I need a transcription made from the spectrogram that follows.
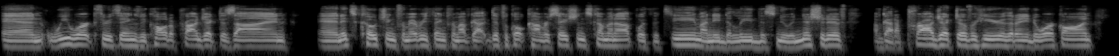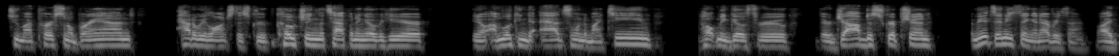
And we work through things. We call it a project design And it's coaching from everything from I've got difficult conversations coming up with the team. I need to lead this new initiative. I've got a project over here that I need to work on to my personal brand. How do we launch this group coaching that's happening over here? You know, I'm looking to add someone to my team, help me go through their job description. I mean, it's anything and everything. Like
